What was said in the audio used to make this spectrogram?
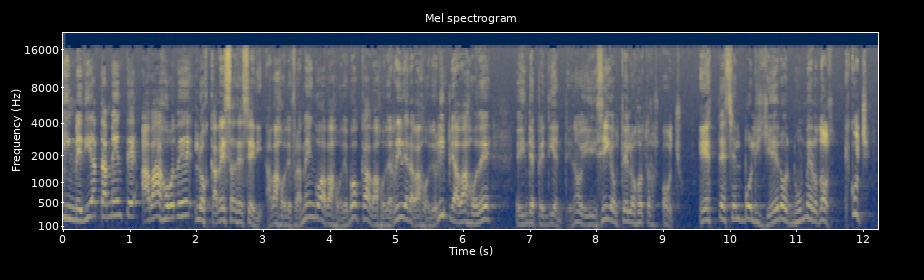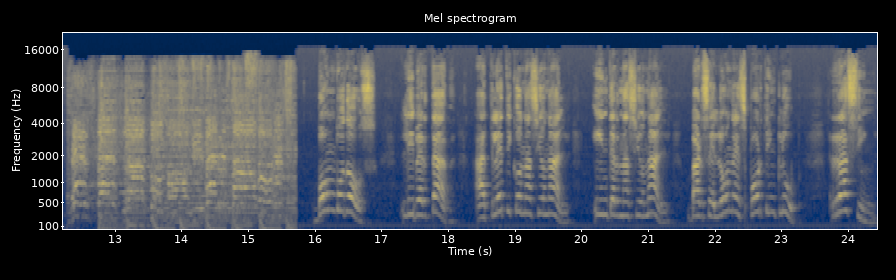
inmediatamente abajo de los cabezas de serie, abajo de Flamengo, abajo de Boca, abajo de River, abajo de Olimpia, abajo de eh, Independiente, ¿no? Y siga usted los otros ocho. Este es el bolillero número dos. Escuche. Esta es la Copa Libertadores. Bombo 2, Libertad, Atlético Nacional, Internacional, Barcelona Sporting Club, Racing,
